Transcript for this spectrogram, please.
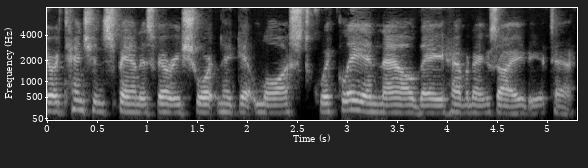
Their attention span is very short and they get lost quickly, and now they have an anxiety attack.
